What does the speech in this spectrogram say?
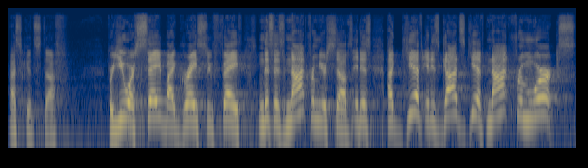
That's good stuff. For you are saved by grace through faith. And this is not from yourselves, it is a gift. It is God's gift, not from works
